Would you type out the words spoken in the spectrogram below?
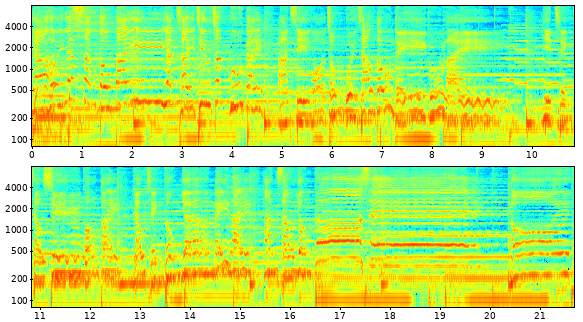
也許一生到底，一切超出估計，但是我總會找到你鼓勵。熱情就算枉費，友情同樣美麗，恨愁用歌聲代替。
